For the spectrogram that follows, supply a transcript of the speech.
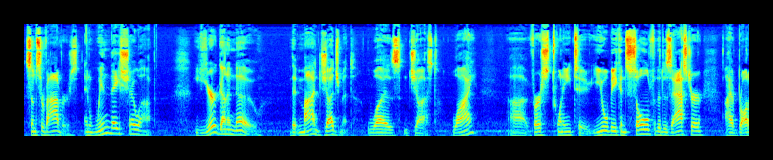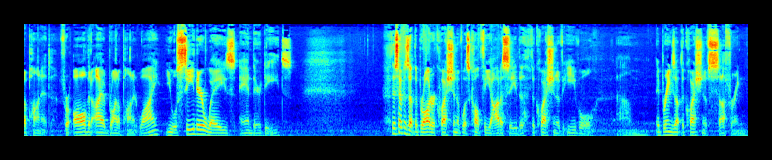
some survivors. And when they show up, you're going to know that my judgment was just. Why? Uh, verse 22 You will be consoled for the disaster I have brought upon it, for all that I have brought upon it. Why? You will see their ways and their deeds this opens up the broader question of what's called theodicy, the, the question of evil. Um, it brings up the question of suffering.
